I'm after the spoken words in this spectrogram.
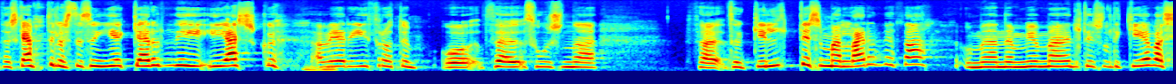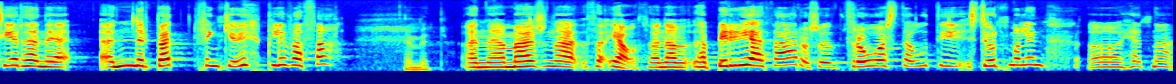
það skemmtilegsta sem ég gerði í esku að vera í íþróttum og það, þú svona það, þau gildi sem maður lærði þar og meðan mjög maður vildi svolítið gefa sér þannig að önnur börn fengi að upplifa það. Þannig að maður svona það, já, þannig að það byrjaði þar og svo þróast það út í stjórnmálinn og hérna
